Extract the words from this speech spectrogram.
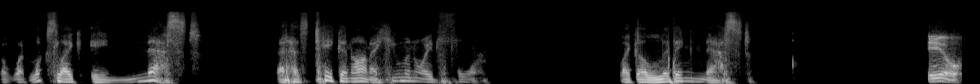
but what looks like a nest that has taken on a humanoid form like a living nest Ew.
